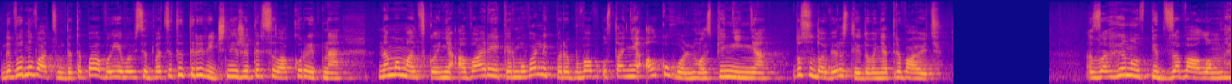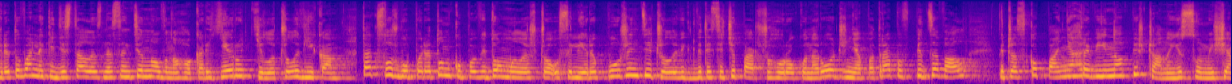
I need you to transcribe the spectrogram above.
Винуватцем ДТП виявився 23-річний житель села Коритне. На момент скоєння аварії кермувальник перебував у стані алкогольного сп'яніння. Досудові розслідування тривають. Загинув під завалом. Рятувальники дістали з несанкціонованого кар'єру тіло чоловіка. Так, службу порятунку повідомили, що у селі Репужинці чоловік 2001 року народження потрапив під завал під час копання гравійно-піщаної суміші.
